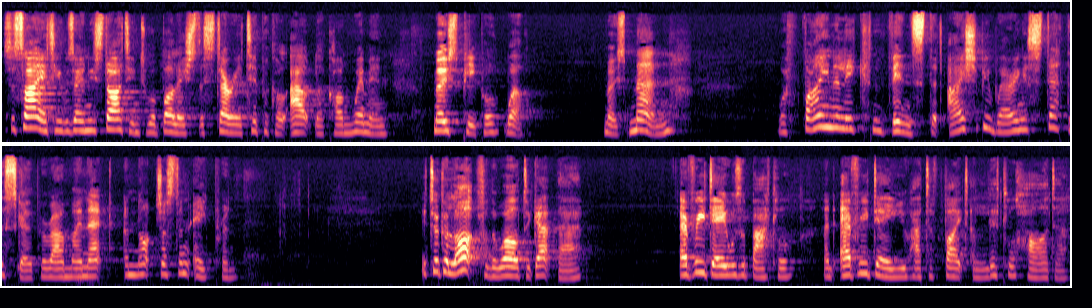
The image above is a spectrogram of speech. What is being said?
Society was only starting to abolish the stereotypical outlook on women. Most people, well, most men, were finally convinced that I should be wearing a stethoscope around my neck and not just an apron. It took a lot for the world to get there. Every day was a battle, and every day you had to fight a little harder.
